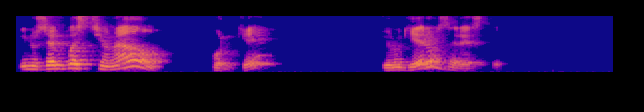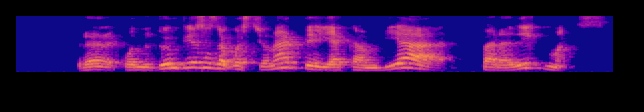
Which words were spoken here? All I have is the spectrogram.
Y nos han cuestionado, ¿por qué? Yo no quiero hacer esto. Cuando tú empiezas a cuestionarte y a cambiar paradigmas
